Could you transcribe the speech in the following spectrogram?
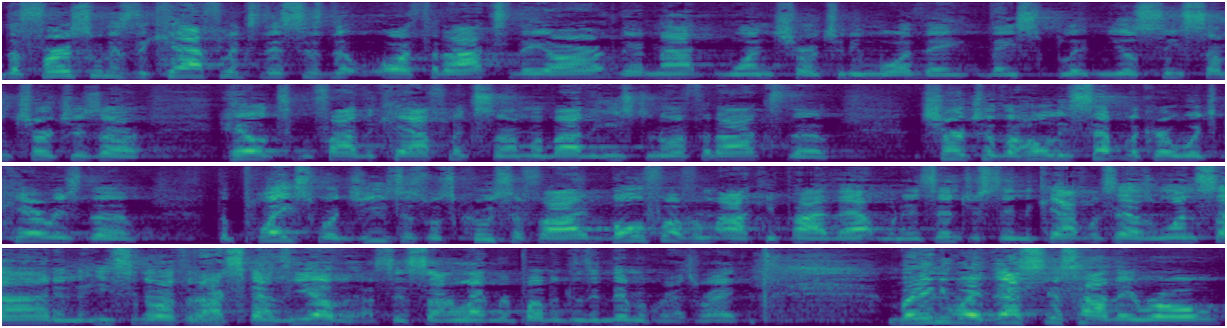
the first one is the Catholics. This is the Orthodox. They are, they're not one church anymore. They, they split. And you'll see some churches are held by the Catholics, some are by the Eastern Orthodox. The Church of the Holy Sepulchre, which carries the, the place where Jesus was crucified, both of them occupy that one. It's interesting. The Catholics has one side and the Eastern Orthodox has the other. I said, sound like Republicans and Democrats, right? But anyway, that's just how they roll.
